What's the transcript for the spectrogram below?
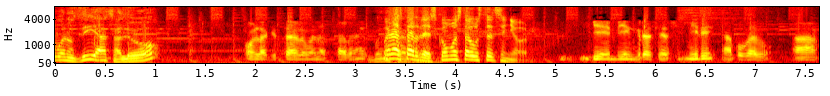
Buenos días, aló. Hola, ¿qué tal? Buenas tardes. Buenas, tardes. ¿cómo está usted, señor? Bien, bien, gracias. Mire, abogado, ah,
